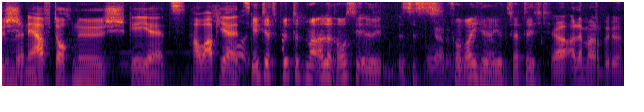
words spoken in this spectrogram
nicht. Nerv doch nicht. Geh jetzt. Hau ab jetzt. Geht jetzt bitte mal alle raus hier. Es ist Ja, vorbei hier, jetzt fertig. Ja, alle mal bitte.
